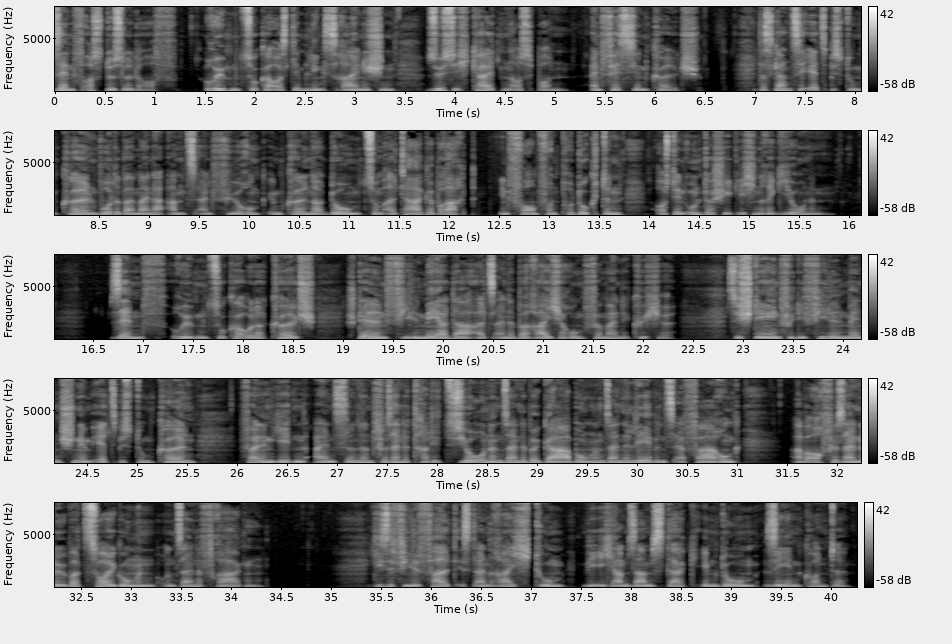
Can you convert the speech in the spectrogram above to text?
Senf aus Düsseldorf, Rübenzucker aus dem Linksrheinischen, Süßigkeiten aus Bonn, ein Fässchen Kölsch. Das ganze Erzbistum Köln wurde bei meiner Amtseinführung im Kölner Dom zum Altar gebracht, in Form von Produkten aus den unterschiedlichen Regionen. Senf, Rübenzucker oder Kölsch stellen viel mehr dar als eine Bereicherung für meine Küche. Sie stehen für die vielen Menschen im Erzbistum Köln, für einen jeden Einzelnen, für seine Traditionen, seine Begabungen, seine Lebenserfahrung, aber auch für seine Überzeugungen und seine Fragen. Diese Vielfalt ist ein Reichtum, wie ich am Samstag im Dom sehen konnte.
